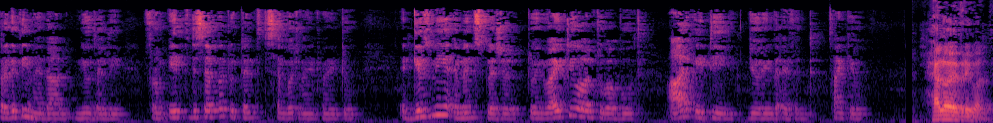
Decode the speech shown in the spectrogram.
Pragati Maidan, New Delhi from 8th December to 10th December 2022. It gives me an immense pleasure to invite you all to our booth R18 during the event. Thank you. Hello everyone.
